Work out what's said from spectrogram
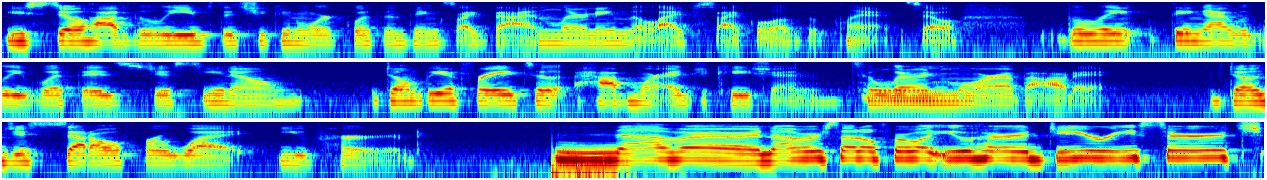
you still have the leaves that you can work with and things like that and learning the life cycle of the plant. So the la- thing I would leave with is just you know, don't be afraid to have more education, to learn mm. more about it. Don't just settle for what you've heard. Never, never settle for what you heard. Do your research.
